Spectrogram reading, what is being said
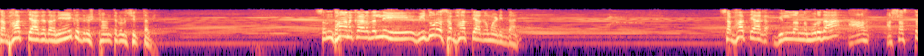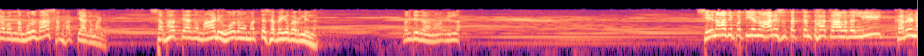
ಸಭಾತ್ಯಾಗದ ಅನೇಕ ದೃಷ್ಟಾಂತಗಳು ಸಿಗ್ತವೆ. ಸಂಧಾನ ಕಾಲದಲ್ಲಿ ವಿದುರ ಸಭಾತ್ಯಾಗ ಮಾಡಿದ್ದಾನೆ. ಸಭಾತ್ಯಾಗ ಬಿಲ್ಲನ್ನು ಮುರಿದ, ಆ ಅಶಸ್ತ್ರವನ್ನು ಶಸ್ತ್ರವನ್ನು ಮುರಿದ ಸಭಾತ್ಯಾಗ ಮಾಡಿ ಸಭಾತ್ಯಾಗ ಮಾಡಿ ಹೋದವ ಮತ್ತೆ ಸಭೆಗೆ ಬರಲಿಲ್ಲ. ಬಂದಿದ್ದಾನೋ? ಇಲ್ಲ. ಸೇನಾಧಿಪತಿಯನ್ನು ಆರಿಸತಕ್ಕಂತಹ ಕಾಲದಲ್ಲಿ ಕರ್ಣ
